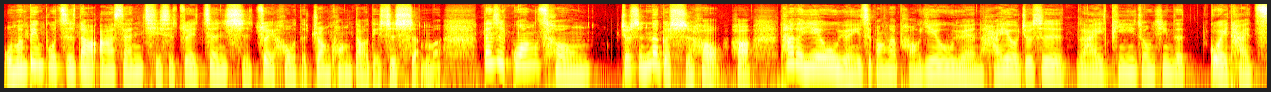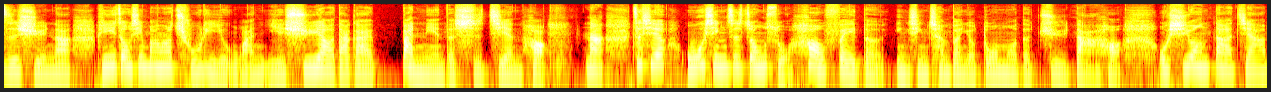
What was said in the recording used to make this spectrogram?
我们并不知道阿三其实最真实最后的状况到底是什么，但是光从就是那个时候，哈，他的业务员一直帮他跑业务员，还有就是来评议中心的柜台咨询啊，评议中心帮他处理完也需要大概半年的时间，哈。那这些无形之中所耗费的隐形成本有多么的巨大哈？我希望大家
